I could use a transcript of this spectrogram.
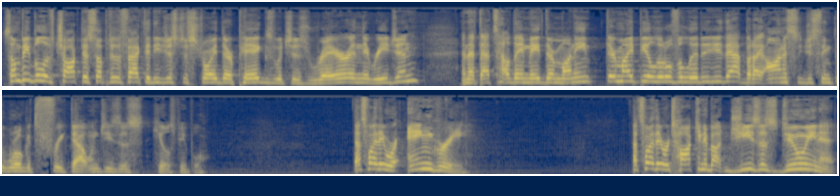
Some people have chalked this up to the fact that he just destroyed their pigs, which is rare in the region and that that's how they made their money, there might be a little validity to that, but I honestly just think the world gets freaked out when Jesus heals people. That's why they were angry. That's why they were talking about Jesus doing it.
